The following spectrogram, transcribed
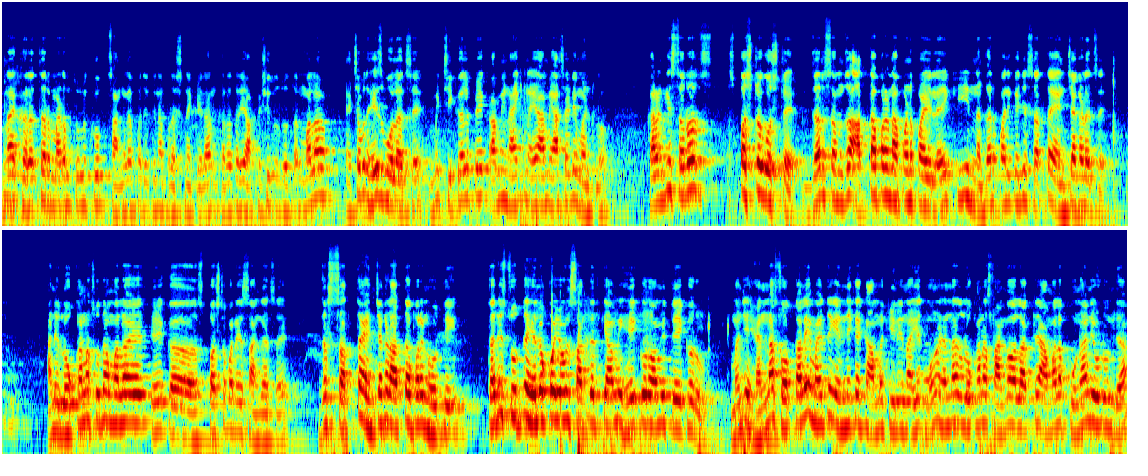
नाही खरं तर मॅडम तुम्ही खूप चांगल्या पद्धतीनं प्रश्न केला आणि खरं तर हे अपेक्षितच होतं. मला ह्याच्याबद्दल हेच बोलायचं आहे मी चिखलफेक आम्ही नाईक नाही आम्ही यासाठी म्हटलो. कारण की सर्व स्पष्ट गोष्ट आहे. जर समजा आत्तापर्यंत आपण पाहिलं आहे की नगरपालिकेची सत्ता यांच्याकडेच आहे. आणि लोकांना सुद्धा मला एक स्पष्टपणे सांगायचं आहे. जर सत्ता यांच्याकडे आत्तापर्यंत होती तरी सुद्धा हे लोक येऊन सांगतात की आम्ही हे करू आम्ही ते करू. म्हणजे ह्यांना स्वतःलाही माहिती आहे यांनी काही कामं केली नाहीत म्हणून ह्यांना लोकांना सांगावं लागतं आम्हाला पुन्हा निवडून द्या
